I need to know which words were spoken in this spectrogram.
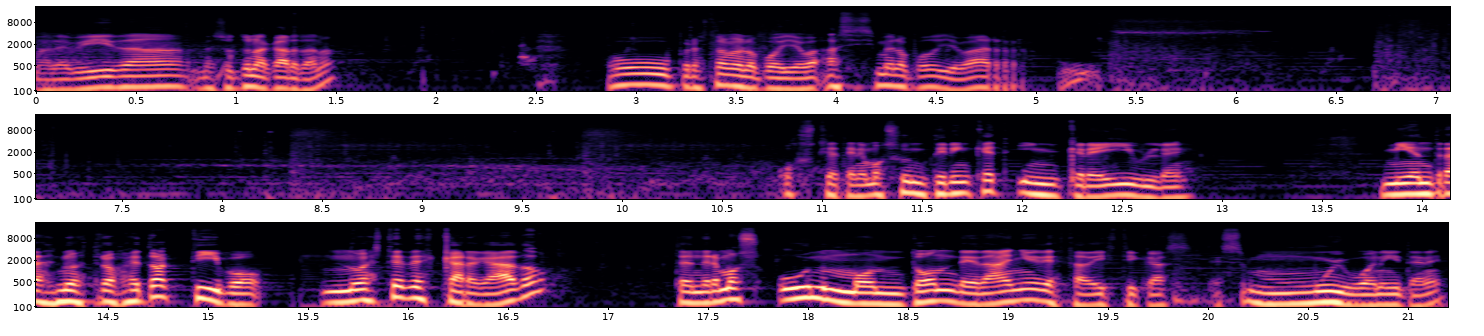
Vale, vida Me suelta una carta, ¿no? Uh, pero esto no me lo puedo llevar Ah, sí, sí me lo puedo llevar Hostia, tenemos un trinket increíble Mientras nuestro objeto activo no esté descargado Tendremos un montón de daño y de estadísticas Es muy buen ítem, ¿eh?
